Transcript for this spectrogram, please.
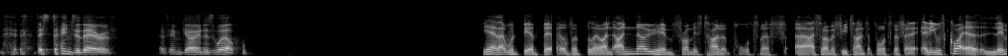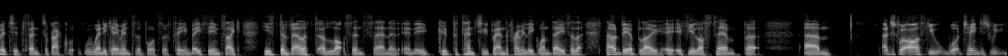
there's danger there of of him going as well. Yeah, that would be a bit of a blow. I, I know him from his time at Portsmouth. Uh, I saw him a few times at Portsmouth, and, and he was quite a limited centre back when he came into the Portsmouth team. But he seems like he's developed a lot since then, and, and he could potentially play in the Premier League one day. So that that would be a blow if you lost him. But um, I just want to ask you what changes would you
